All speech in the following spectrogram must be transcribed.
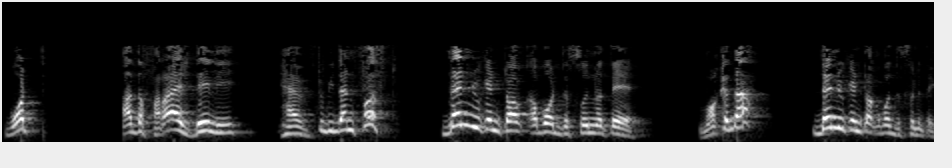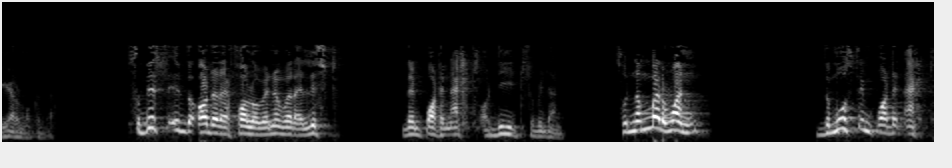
what are the faraiz daily have to be done first. Then you can talk about the sunnate muakkada. Then you can talk about the sunnate gar muakkada. So this is the order I follow whenever I list the important acts or deeds to be done. So number one, the most important act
